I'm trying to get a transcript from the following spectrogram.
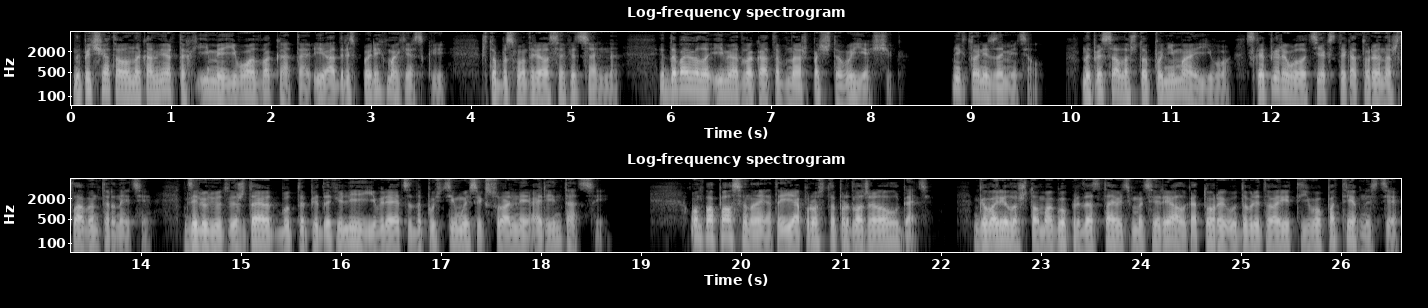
Напечатала на конвертах имя его адвоката и адрес парикмахерской, чтобы смотрелось официально, и добавила имя адвоката в наш почтовый ящик. Никто не заметил. Написала, что понимаю его, скопировала тексты, которые нашла в интернете, где люди утверждают, будто педофилия является допустимой сексуальной ориентацией. Он попался на это, и я просто продолжала лгать. Говорила, что могу предоставить материал, который удовлетворит его потребности,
